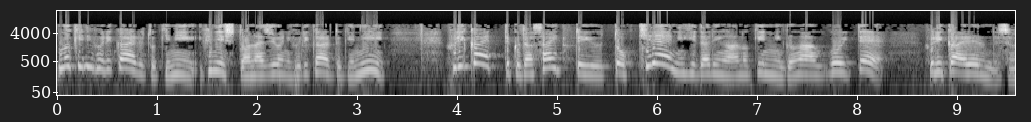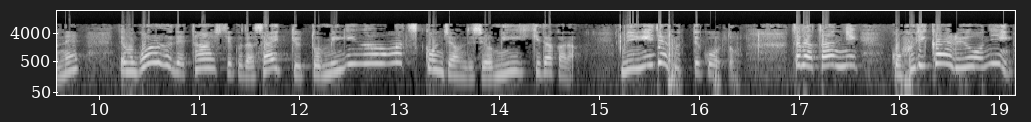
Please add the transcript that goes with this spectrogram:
向きに振り返るときに、フィニッシュと同じように振り返るときに、振り返ってくださいって言うと、綺麗に左側の筋肉が動いて、振り返れるんですよね。でもゴルフでターンしてくださいって言うと、右側が突っ込んじゃうんですよ。右利きだから。右で振ってこうと。ただ単に、こう振り返るように、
